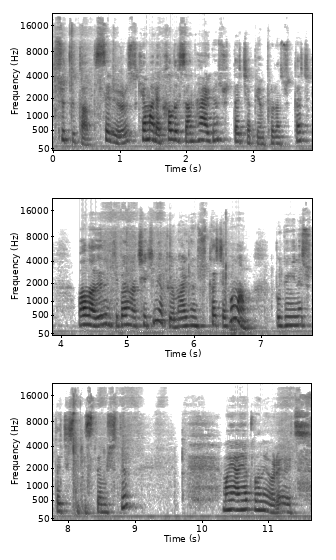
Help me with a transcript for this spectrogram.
Sütlü tatlı seviyoruz. Kemal'e kalırsan her gün sütlaç yapıyorum fırın sütlaç. Vallahi dedim ki ben çekim yapıyorum her gün sütlaç yapamam. Bugün yine sütlaç is- istemişti. Maya ayaklanıyor evet.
